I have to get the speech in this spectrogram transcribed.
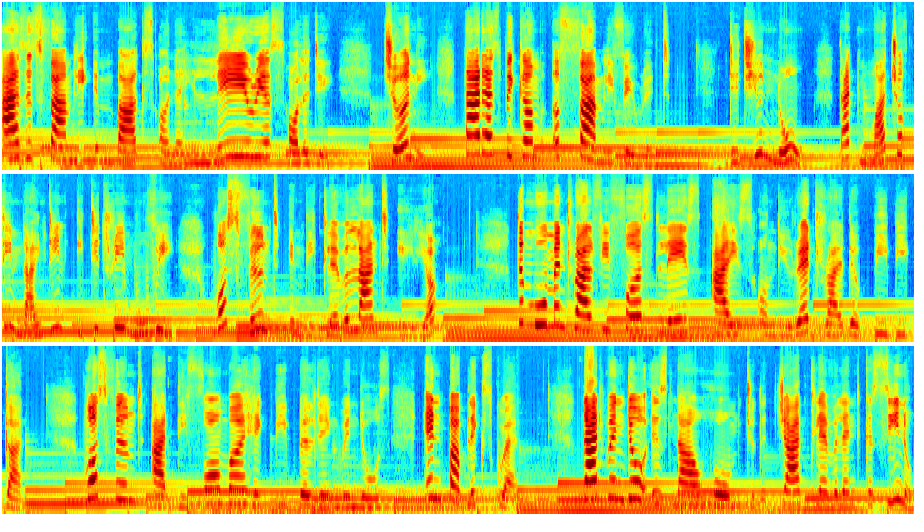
as his family embarks on a hilarious holiday journey that has become a family favorite. Did you know that much of the 1983 movie was filmed in the Cleveland area? The moment Ralphie first lays eyes on the Red Ryder BB gun was filmed at the former Higbee building windows in Public Square. That window is now home to the Jack Cleveland Casino.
